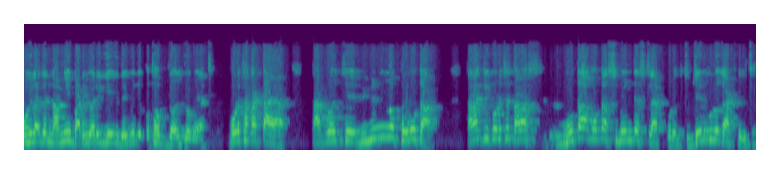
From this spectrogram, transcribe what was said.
মহিলাদের নামিয়ে বাড়ি বাড়ি গিয়ে দেখবে যে কোথাও জল জমে আছে। পড়ে থাকা টায়ার। তারপর হচ্ছে বিভিন্ন প্রমোটার তারা কি করেছে? তারা মোটা মোটা সিমেন্টের স্ল্যাব করে দিচ্ছে ড্রেনগুলোকে আটকে দিচ্ছে।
